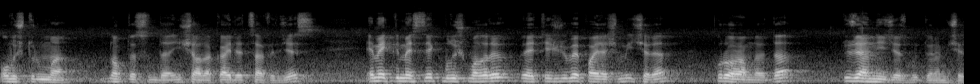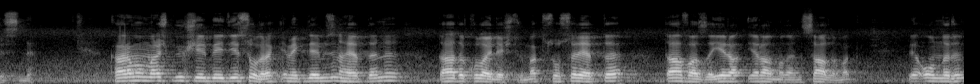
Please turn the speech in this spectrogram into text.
oluşturma noktasında inşallah gayret sarf edeceğiz. Emekli meslek buluşmaları ve tecrübe paylaşımı içeren programları da düzenleyeceğiz bu dönem içerisinde. Kahramanmaraş Büyükşehir Belediyesi olarak emeklilerimizin hayatlarını daha da kolaylaştırmak, sosyal hayatta daha fazla yer, yer almalarını sağlamak ve onların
